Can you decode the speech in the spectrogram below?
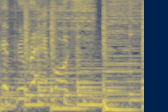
KP Records.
